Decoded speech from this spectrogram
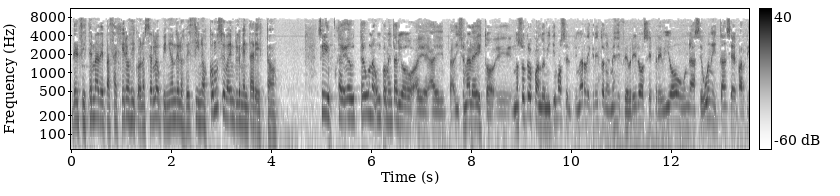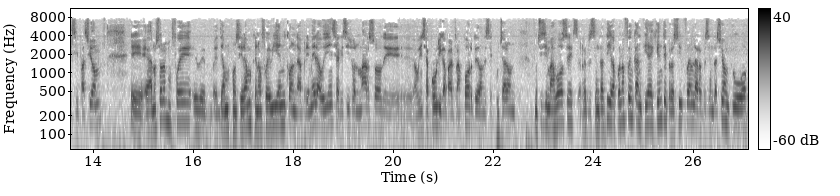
del sistema de pasajeros y conocer la opinión de los vecinos. ¿Cómo se va a implementar esto? Sí, eh, tengo un comentario eh, eh, adicional a esto. nosotros cuando emitimos el primer decreto en el mes de febrero se previó una segunda instancia de participación. a nosotros nos fue, digamos, consideramos que nos fue bien con la primera audiencia que se hizo en marzo de audiencia pública para el transporte, donde se escucharon muchísimas voces representativas. Pues no fue en cantidad de gente, pero sí fue en la representación que hubo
